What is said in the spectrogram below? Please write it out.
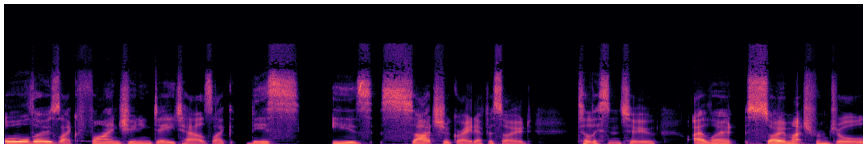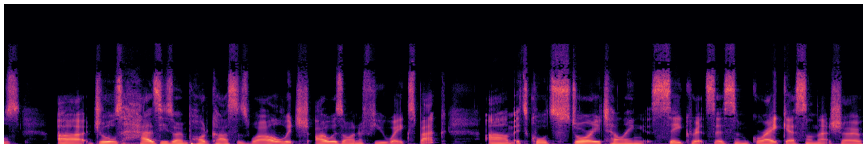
all those like fine tuning details, like this is such a great episode to listen to. I learned so much from Jules. Uh, Jules has his own podcast as well, which I was on a few weeks back. Um, it's called Storytelling Secrets. There's some great guests on that show,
